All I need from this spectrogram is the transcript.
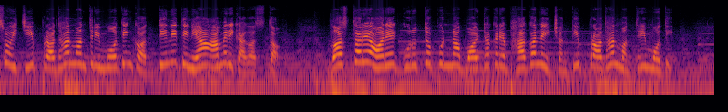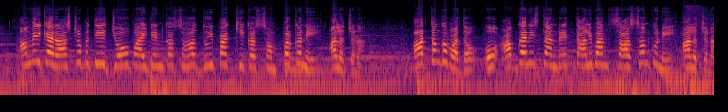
ଶେଷ ହୋଇଛି ପ୍ରଧାନମନ୍ତ୍ରୀ ମୋଦିଙ୍କ ତିନିଦିନିଆ ଆମେରିକା ଗସ୍ତ। ଗସ୍ତରେ ଅନେକ ଗୁରୁତ୍ୱପୂର୍ଣ୍ଣ ବୈଠକରେ ଭାଗ ନେଇଛନ୍ତି ପ୍ରଧାନମନ୍ତ୍ରୀ ମୋଦି। ଆମେରିକା ରାଷ୍ଟ୍ରପତି ଜୋ ବାଇଡେନଙ୍କ ସହ ଦ୍ୱିପାକ୍ଷିକ ସମ୍ପର୍କ ନେଇ ଆଲୋଚନା। ଆତଙ୍କବାଦ ଓ ଆଫଗାନିସ୍ତାନରେ ତାଲିବାନ ଶାସନକୁ ନେଇ ଆଲୋଚନା।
